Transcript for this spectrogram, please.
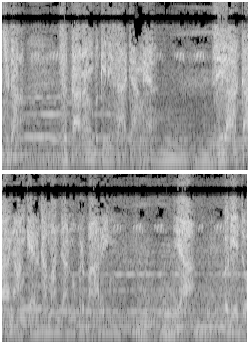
sudahlah. Sekarang begini saja, Angger. Silakan Angger Kamandanu berbaring. Ya, begitu.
